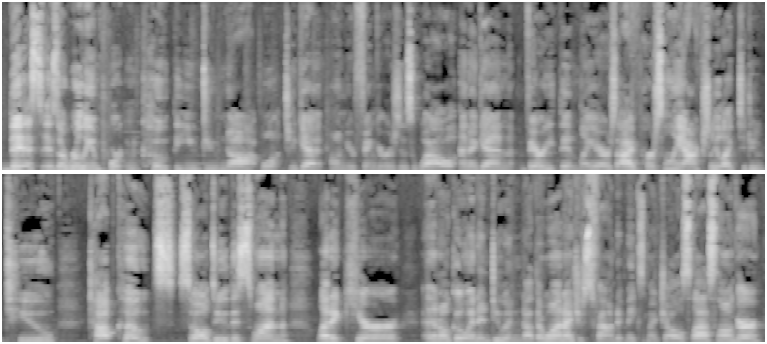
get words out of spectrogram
this is a really important coat that you do not want to get on your fingers as well. And again, very thin layers. I personally actually like to do two top coats. So I'll do this one, let it cure, and then I'll go in and do another one. I just found it makes my gels last longer.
